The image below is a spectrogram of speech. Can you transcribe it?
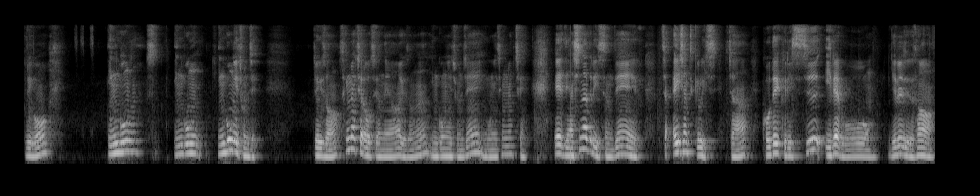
그리고 인공 인공 인공의 존재. 여기서 생명체라고 쓰였네요. 여기서는 인공의 존재, 인공의 생명체에 대한 신하들이 있었는데 자, ancient Greece. 자, 고대 그리스 이래로 예를 들어서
